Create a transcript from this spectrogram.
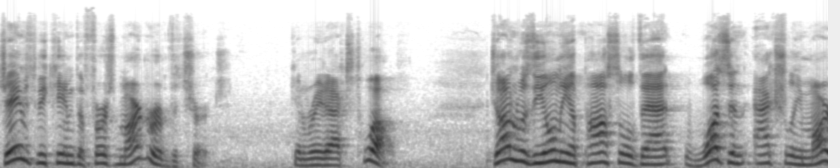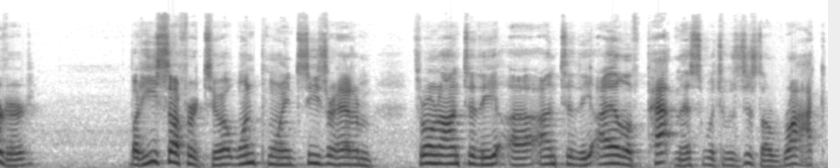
James became the first martyr of the church. You can read Acts 12. John was the only apostle that wasn't actually martyred, but he suffered too. At one point, Caesar had him thrown onto the, uh, onto the Isle of Patmos, which was just a rock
